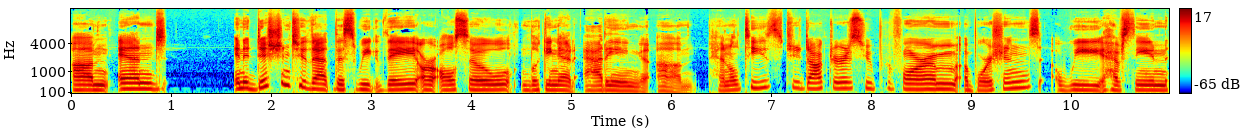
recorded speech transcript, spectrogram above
Um, and in addition to that, this week they are also looking at adding um, penalties to doctors who perform abortions. We have seen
